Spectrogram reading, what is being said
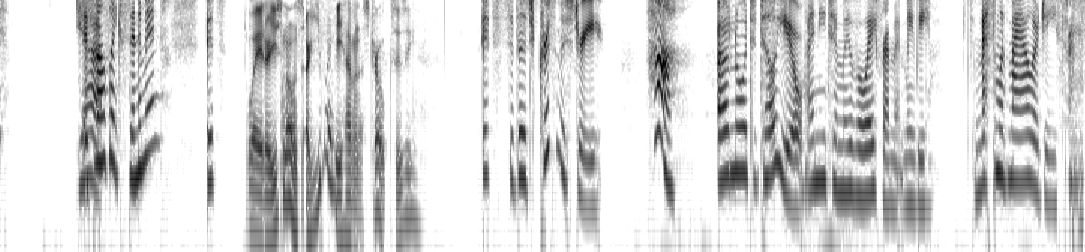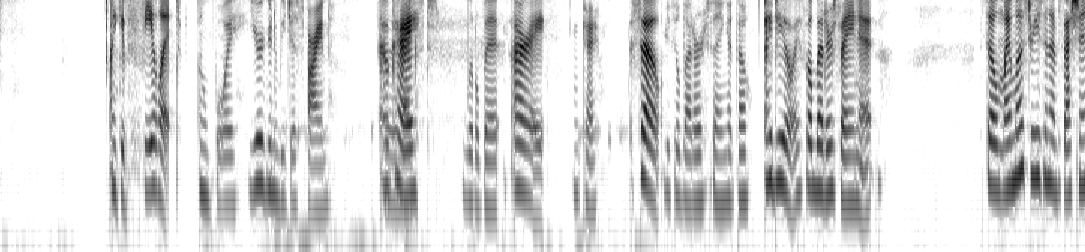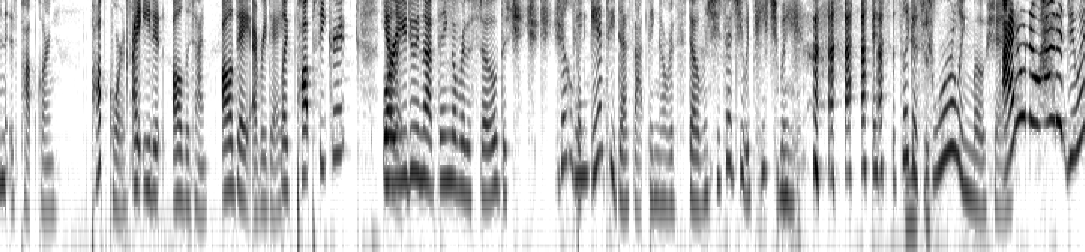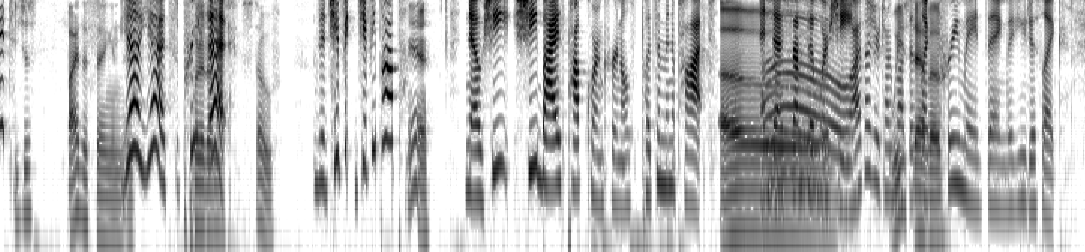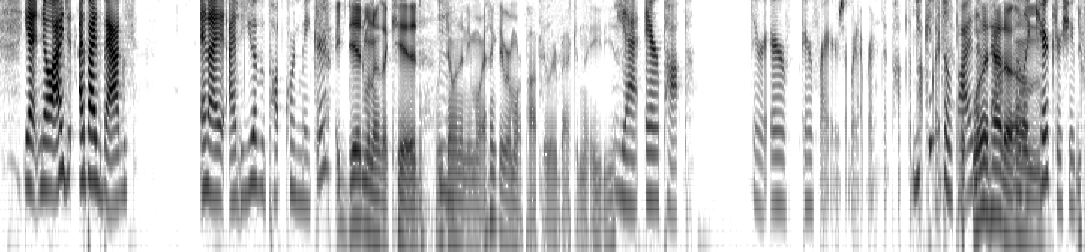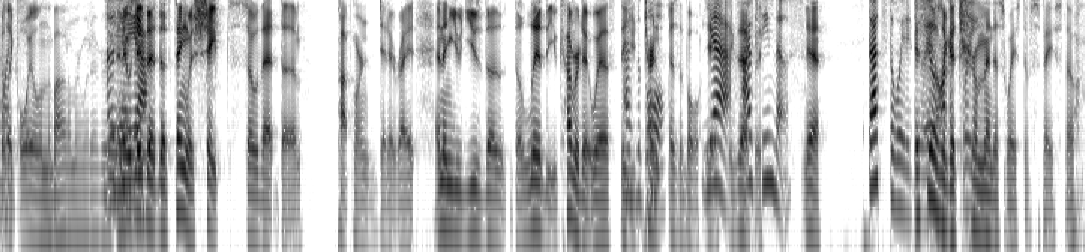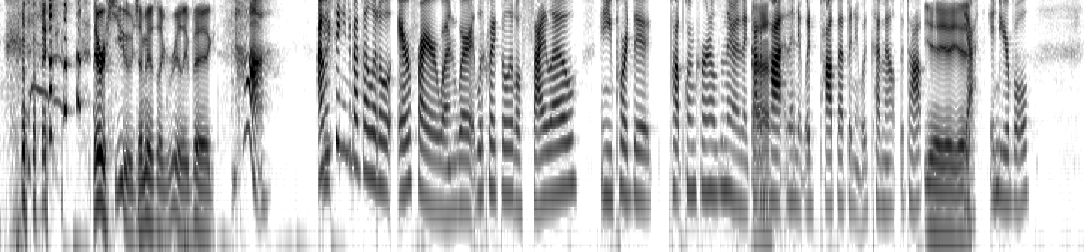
Yeah, It smells like cinnamon. It's Wait, are you smelling? Are you might be having a stroke, Susie? it's the Christmas tree. Huh? I don't know what to tell you. I need to move away from it. Maybe it's messing with my allergies. I can feel it. Oh boy, you're gonna be just fine. for the Okay. Next little bit. All right. Okay, So you feel better saying it though. I do. I feel better saying it. So my most recent obsession is popcorn. popcorn? I eat it all the time, all day, every day. Like Pop Secret? Yeah, or are you doing that thing over the stove? The no, thing? but Auntie does that thing over the stove, and she said she would teach me. it's, it's like You a just- swirling motion. I don't know how to do it. You just buy the thing and yeah, yeah, it's a put it on preset. the stove. The Jiffy, Jiffy Pop? Yeah. No, she she buys popcorn kernels, puts them in a pot. Oh. And does something where she- Oh, I thought you were talking We about used this like have a- pre-made thing that you just like. Yeah, no, I, j- I buy the bags, and I I Do you have a popcorn maker? I did when I was a kid. We Mm. don't anymore. I think they were more popular back in the 80s. yeah air pop. They're air air fryers or whatever that pop the You popcorn. can still buy them. well, them. it had now. a, They're, um, like character shaped You put like ones. oil in the bottom or whatever. Oh, and yeah, it, yeah. The, the thing was shaped so that the popcorn did it right. And then you'd use the, the lid that you covered it with that As you the turn bowl. as the bowl. Yeah, exactly. I've seen those. Yeah. That's the way to do it. It feels like a tremendous waste of space though. they were huge. I mean, it's like really big. Huh. I was thinking about the little air fryer one where it looked like a little silo, and you poured the popcorn kernels in there, and it got them Ah. hot, and then it would pop up and it would come out the top. Yeah, yeah, yeah. Yeah, into your bowl.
